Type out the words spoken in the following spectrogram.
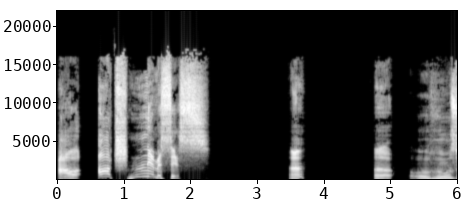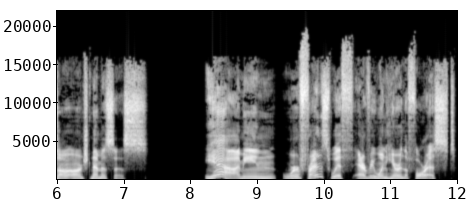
our arch nemesis. Huh? Uh, who's our arch nemesis? Yeah, I mean, we're friends with everyone here in the forest.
